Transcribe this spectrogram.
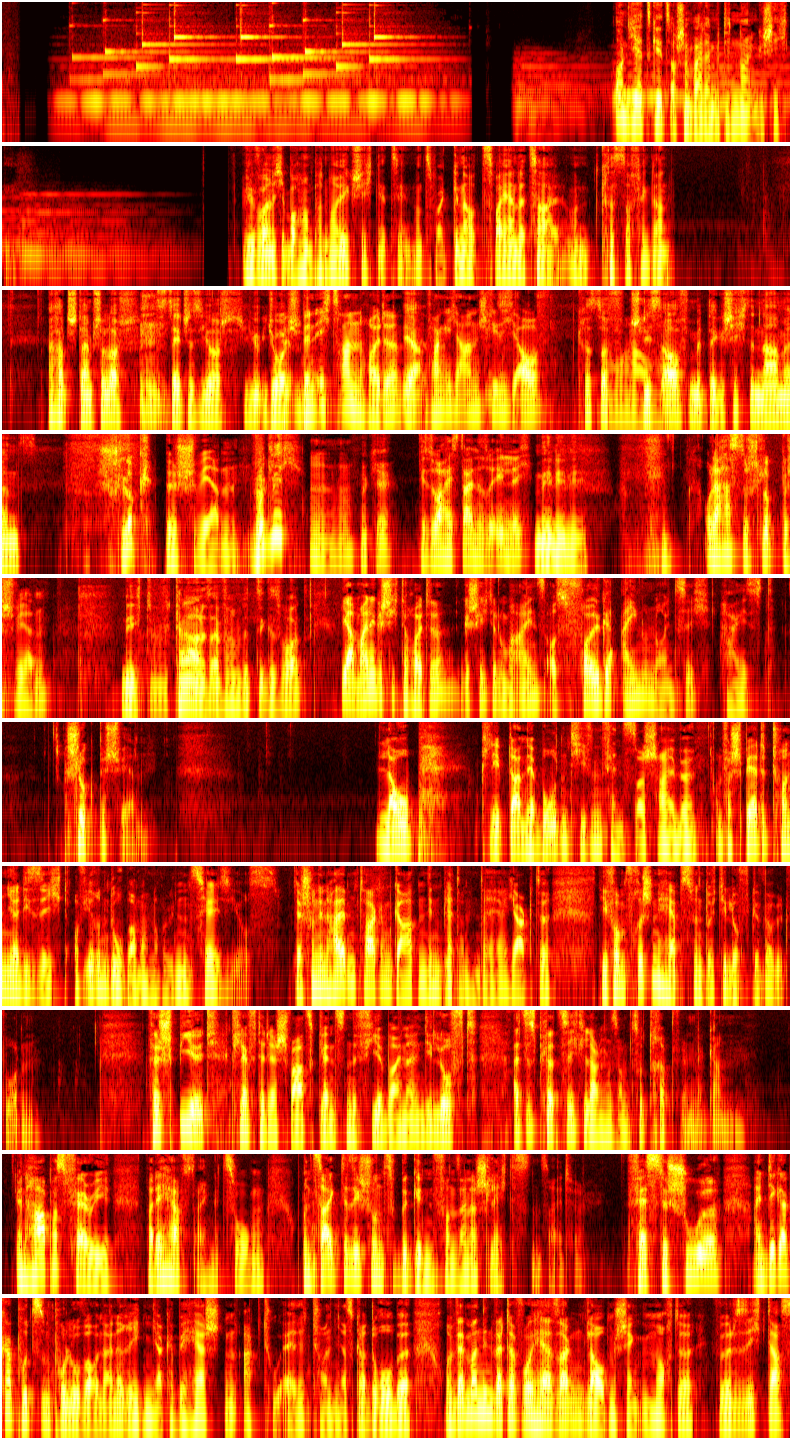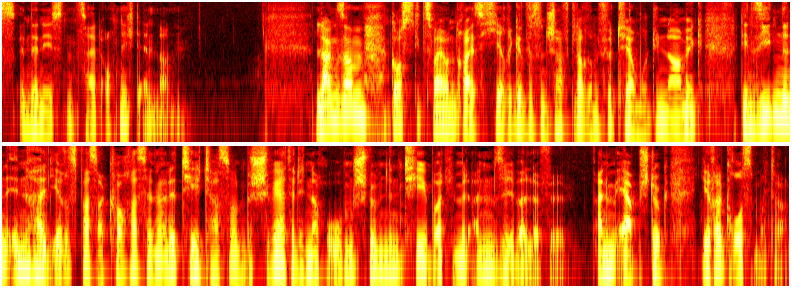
Und jetzt geht's auch schon weiter mit den neuen Geschichten. Wir wollen euch aber auch noch ein paar neue Geschichten erzählen. Und zwar genau zwei an der Zahl. Und Christoph fängt an. Achatstein Schalosch. Stage is yours. yours. Bin ich dran heute? Ja. Fange ich an, schließe ich auf. Christoph Wow. schließt auf mit der Geschichte namens. Schluckbeschwerden. Wirklich? Mhm. Okay. Wieso heißt deine so ähnlich? Nee, nee, nee. Oder hast du Schluckbeschwerden? Nicht. Keine Ahnung, ist einfach ein witziges Wort. Ja, meine Geschichte heute, Geschichte Nummer 1 aus Folge 91, heißt Schluckbeschwerden. Laub klebte an der bodentiefen Fensterscheibe und versperrte Tonja die Sicht auf ihren Dobermann-Rüden Celsius, der schon den halben Tag im Garten den Blättern hinterherjagte, die vom frischen Herbstwind durch die Luft gewirbelt wurden. Verspielt kläffte der schwarz glänzende Vierbeiner in die Luft, als es plötzlich langsam zu tröpfeln begann. In Harpers Ferry war der Herbst eingezogen und zeigte sich schon zu Beginn von seiner schlechtesten Seite. Feste Schuhe, ein dicker Kapuzenpullover und eine Regenjacke beherrschten aktuell Tonjas Garderobe, und wenn man den Wettervorhersagen Glauben schenken mochte, würde sich das in der nächsten Zeit auch nicht ändern. Langsam goss die 32-jährige Wissenschaftlerin für Thermodynamik den siedenden Inhalt ihres Wasserkochers in eine Teetasse und beschwerte den nach oben schwimmenden Teebeutel mit einem Silberlöffel, einem Erbstück ihrer Großmutter.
